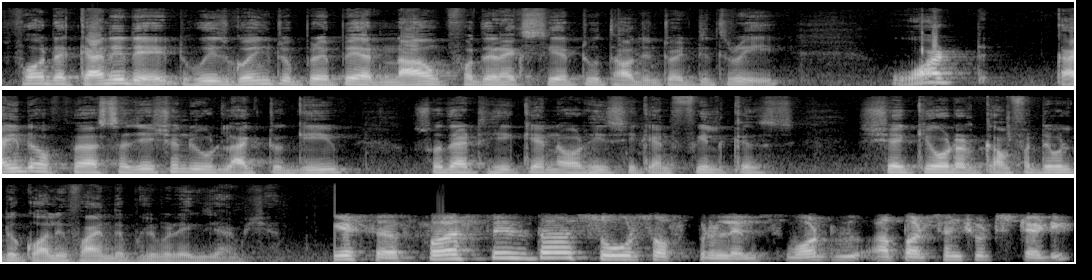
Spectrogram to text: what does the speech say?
for the candidate who is going to prepare now for the next year 2023, what kind of uh, suggestion you would like to give so that he can or he she can feel secure or comfortable to qualify in the preliminary examination? Yes, sir. First is the source of prelims, what a person should study.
